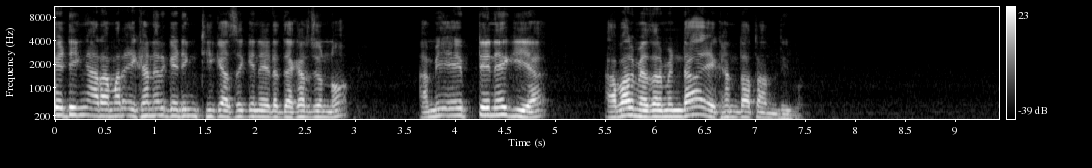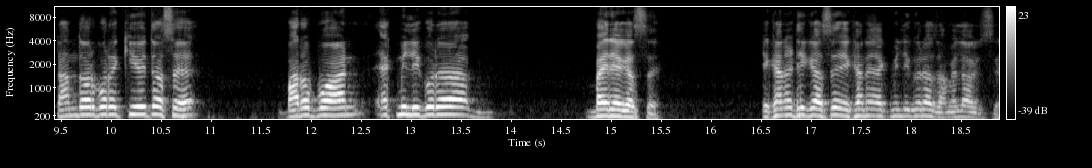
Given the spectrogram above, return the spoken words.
গেটিং আর আমার এখানের গেটিং ঠিক আছে কিনা এটা দেখার জন্য আমি এফ টেনে গিয়া আবার মেজারমেন্টটা এখানটা টান দিব। টান দেওয়ার পরে কী হইতেছে? বারো পয়েন্ট এক মিলি করে বাইরে গেছে। এখানে ঠিক আছে, এখানে এক মিলি করে ঝামেলা হয়েছে।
